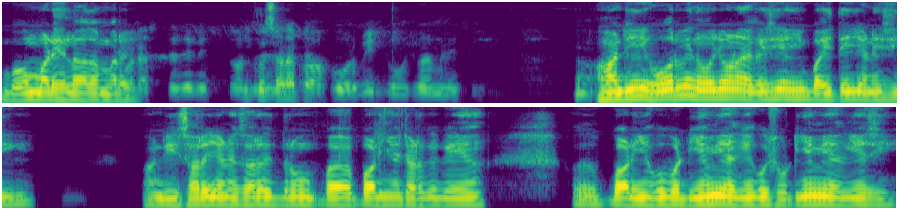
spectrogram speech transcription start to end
ਬਹੁਤ ਮਾੜੇ ਹਾਲਾਤ ਆ ਮਾਰੇ। ਰਸਤੇ ਦੇ ਵਿੱਚ ਕੀ ਕੁਛ ਸਹਿਣਾ ਪਿਆ? ਹੋਰ ਵੀ ਨੌਜਵਾਨ ਮਿਲੇ ਸੀ। ਹਾਂਜੀ ਹੋਰ ਵੀ ਨੌਜਵਾਨ ਹੈਗੇ ਸੀ ਅਸੀਂ 22 23 ਜਣੇ ਸੀਗੇ। ਹਾਂਜੀ ਸਾਰੇ ਜਣੇ ਸਾਰੇ ਇਧਰੋਂ ਪਹਾੜੀਆਂ ਚੜ੍ਹ ਕੇ ਗਏ ਆ। ਪਹਾੜੀਆਂ ਕੋਈ ਵੱਡੀਆਂ ਵੀ ਹੈਗੀਆਂ ਕੋਈ ਛੋਟੀਆਂ ਵੀ ਹੈਗੀਆਂ ਸੀ।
